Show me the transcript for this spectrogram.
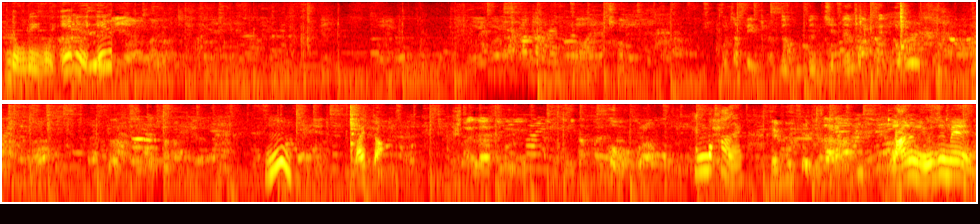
근데 우리 이거 1위 1위 음 맛있다. 행복하네. 나는 요즘에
